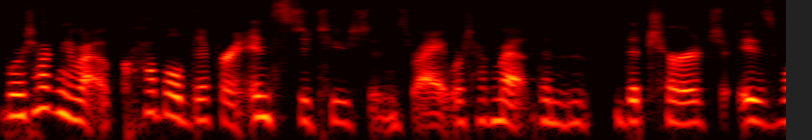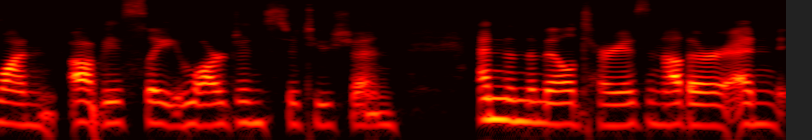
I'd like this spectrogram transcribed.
we're talking about a couple different institutions, right? We're talking about the the church is one obviously large institution and then the military is another and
